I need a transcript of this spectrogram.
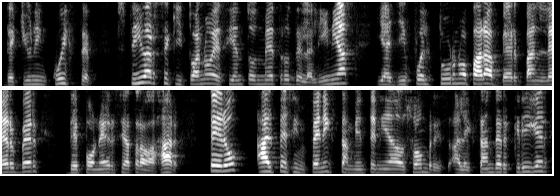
de Kuning Quickstep. Stibar se quitó a 900 metros de la línea y allí fue el turno para Bert Van Lerberg de ponerse a trabajar. Pero Alpecin Phoenix también tenía dos hombres, Alexander Krieger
